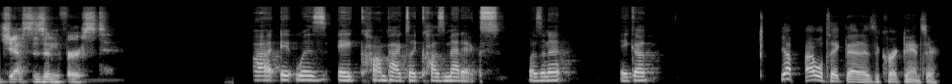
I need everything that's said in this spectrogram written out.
Jess is in first. Uh, it was a compact, like cosmetics, wasn't it? Makeup. Yep, I will take that as the correct answer.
